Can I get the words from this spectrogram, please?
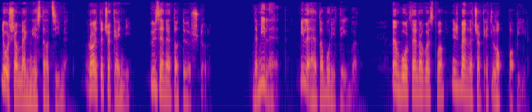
Gyorsan megnézte a címet. Rajta csak ennyi. Üzenet a törstől. De mi lehet? Mi lehet a borítékban? Nem volt elragasztva, és benne csak egy lap papír.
